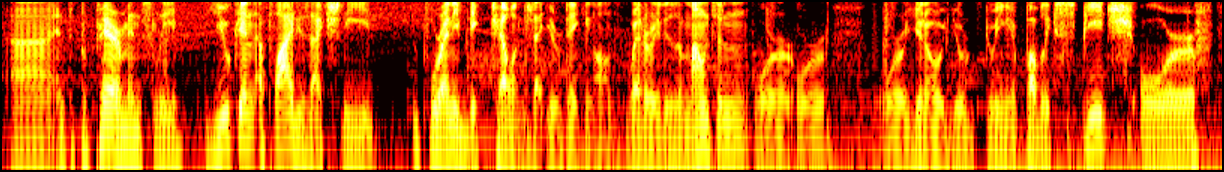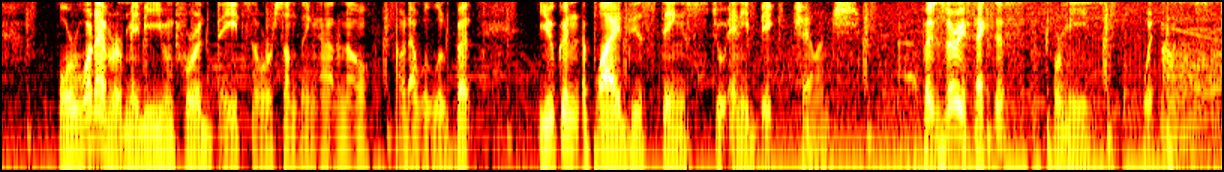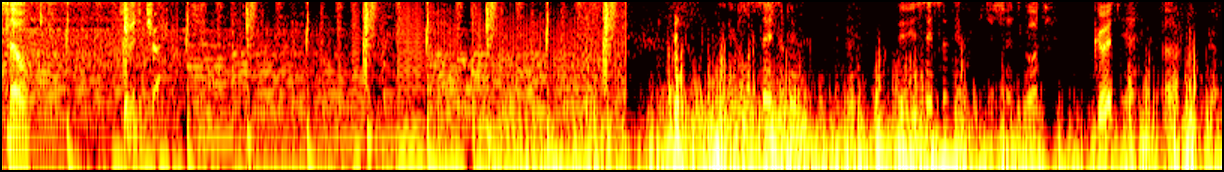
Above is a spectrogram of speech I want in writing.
uh, and to prepare mentally, you can apply this actually for any big challenge that you're taking on, whether it is a mountain or or or you know you're doing a public speech or or whatever, maybe even for a date or something. I don't know how that will look, but you can apply these things to any big challenge. Uh, but it's very effective for me with mountains, so give it a try. Did you say something? You just said good. Good? Yeah. Oh, good.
